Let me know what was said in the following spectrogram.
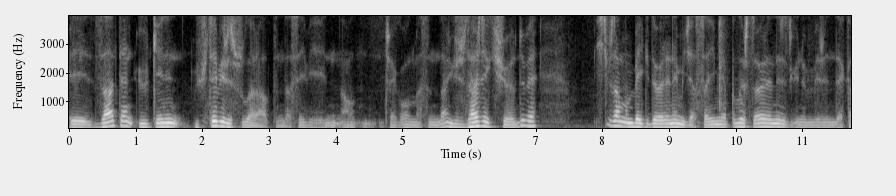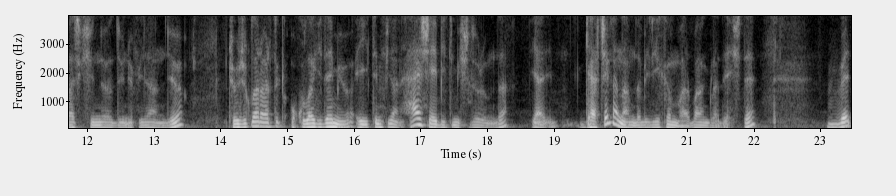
E, zaten ülkenin üçte biri sular altında seviyenin alacak olmasından yüzlerce kişi öldü ve hiçbir zaman belki de öğrenemeyeceğiz. Sayım yapılırsa öğreniriz günün birinde kaç kişinin öldüğünü filan diyor. Çocuklar artık okula gidemiyor. Eğitim filan her şey bitmiş durumda. Yani gerçek anlamda bir yıkım var Bangladeş'te. Ve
